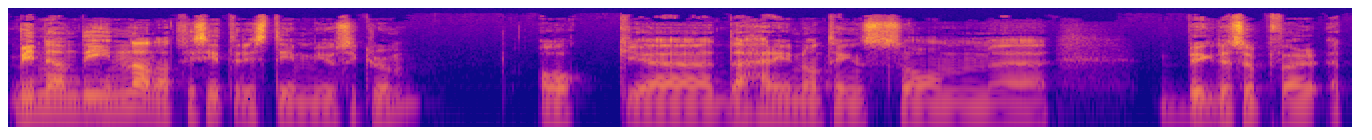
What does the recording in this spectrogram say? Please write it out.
Vi nämnde innan att vi sitter i Steam Music Room och eh, det här är ju någonting som eh, byggdes upp för ett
